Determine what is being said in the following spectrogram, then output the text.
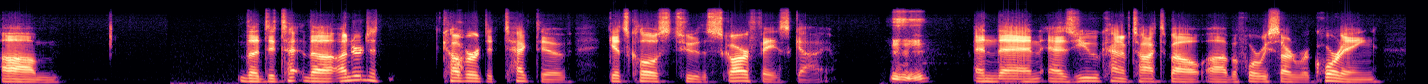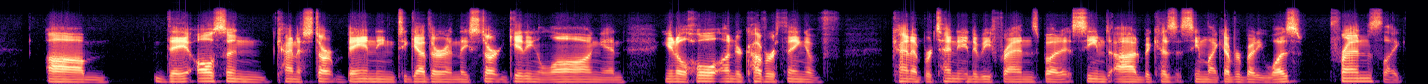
um, the det- the undercover detective gets close to the Scarface guy. Mm-hmm. And then, as you kind of talked about uh, before we started recording, um, they all of a sudden kind of start banding together and they start getting along. And, you know, the whole undercover thing of kind of pretending to be friends, but it seemed odd because it seemed like everybody was friends. Like,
